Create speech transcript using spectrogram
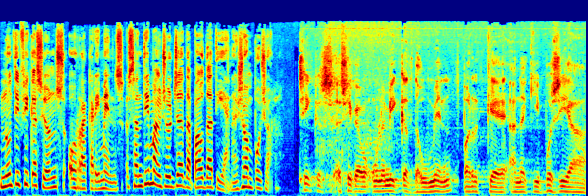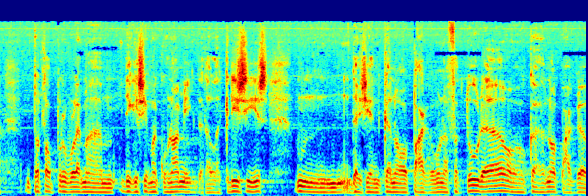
notificacions o requeriments. Sentim el jutge de Pau de Tiana, Joan Pujol. Sí que s'hi veu una mica d'augment perquè en aquí doncs, hi ha tot el problema, diguéssim, econòmic de la crisi, de gent que no paga una factura o que no paga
